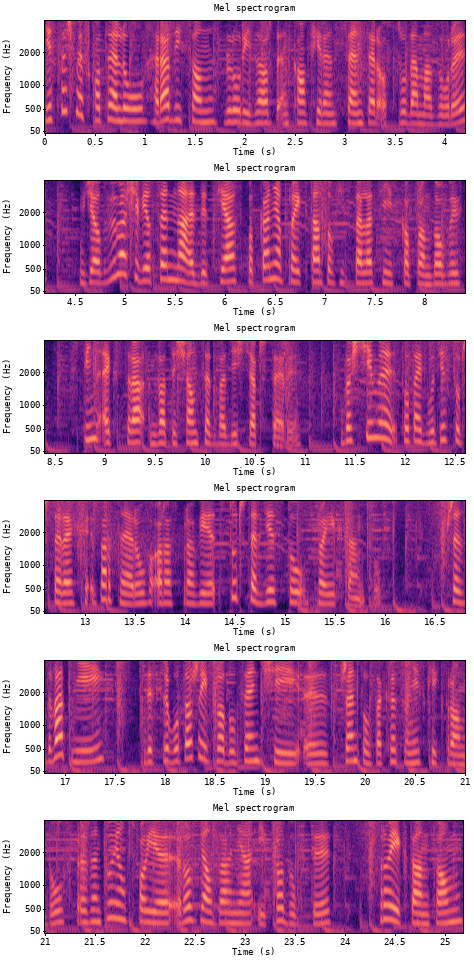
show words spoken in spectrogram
Jesteśmy w hotelu Radisson Blue Resort and Conference Center Ostruda Mazury, gdzie odbywa się wiosenna edycja spotkania projektantów instalacji niskoprądowych Spin Extra 2024. Gościmy tutaj 24 partnerów oraz prawie 140 projektantów. Przez dwa dni dystrybutorzy i producenci y, sprzętu z zakresu niskich prądów prezentują swoje rozwiązania i produkty projektantom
